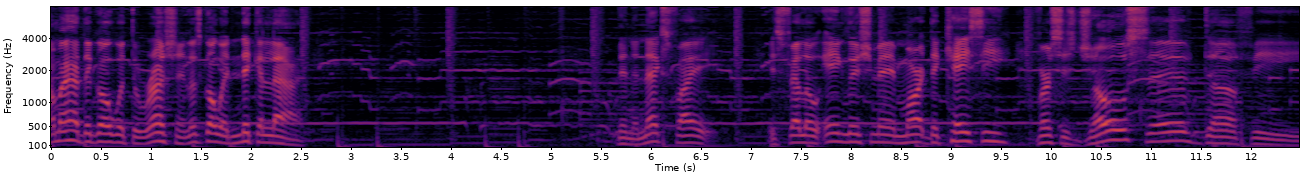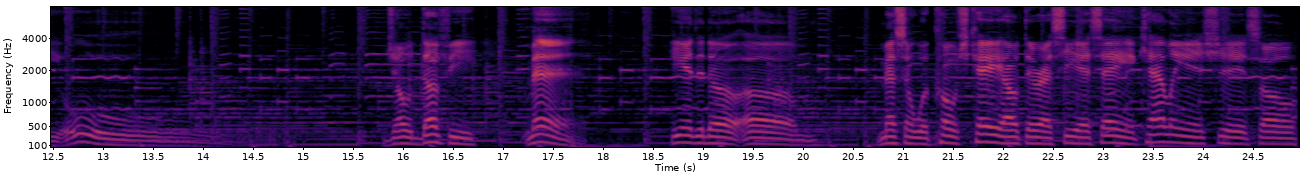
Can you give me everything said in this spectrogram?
I'm gonna have to go with the Russian. Let's go with Nikolai. Then the next fight is fellow Englishman Mark DeCasey versus Joseph Duffy. Ooh. Joe Duffy, man, he ended up um, messing with Coach K out there at CSA and Cali and shit. So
